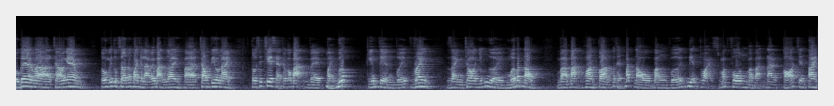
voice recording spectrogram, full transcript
Ok và chào anh em. Tôi Nguyễn Tục Sơn đã quay trở lại với bạn rồi đây. Và trong video này tôi sẽ chia sẻ cho các bạn về 7 bước kiếm tiền với Ray dành cho những người mới bắt đầu. Và bạn hoàn toàn có thể bắt đầu bằng với điện thoại smartphone mà bạn đang có trên tay.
